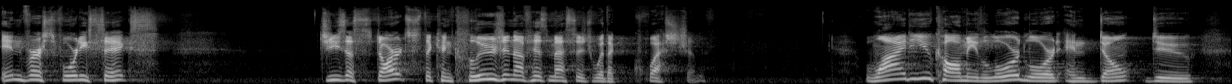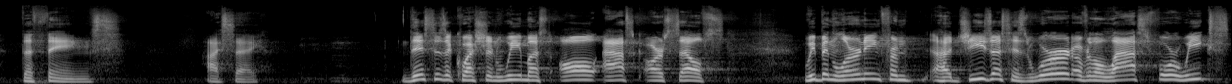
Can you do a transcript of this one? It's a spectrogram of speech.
In verse 46, Jesus starts the conclusion of his message with a question Why do you call me Lord, Lord, and don't do the things I say? This is a question we must all ask ourselves We've been learning from uh, Jesus, his word, over the last four weeks.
